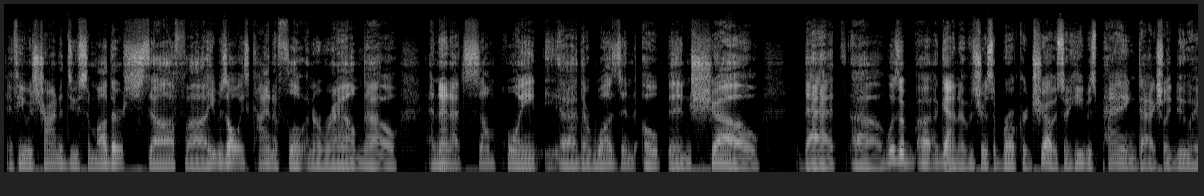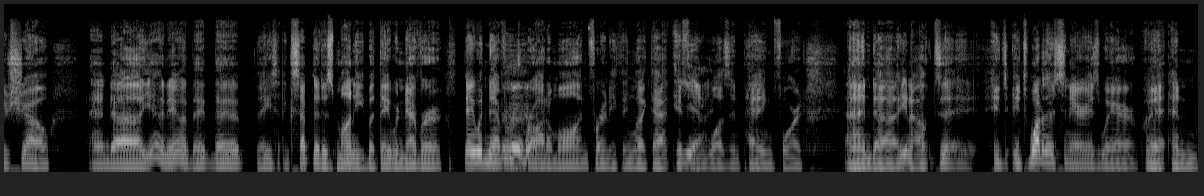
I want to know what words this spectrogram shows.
if he was trying to do some other stuff. Uh, he was always kind of floating around though. And then at some point, uh, there was an open show that uh, was a uh, again it was just a brokered show so he was paying to actually do his show and uh, yeah yeah they, they they accepted his money but they were never they would never have brought him on for anything like that if Yeah. he wasn't paying for it and uh, you know it's, it's it's one of those scenarios where uh, and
